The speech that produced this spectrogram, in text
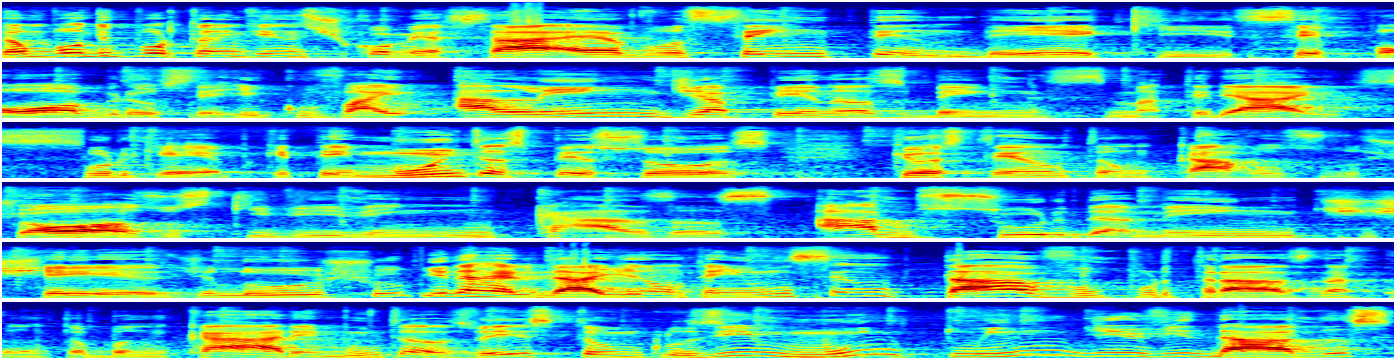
Então, um ponto importante antes de começar é você entender que ser pobre ou ser rico vai além de apenas bens materiais. Por quê? Porque tem muitas pessoas que ostentam carros luxuosos, que vivem em casas absurdamente cheias de luxo e na realidade não tem um centavo por trás na conta bancária. E muitas vezes estão inclusive muito endividadas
